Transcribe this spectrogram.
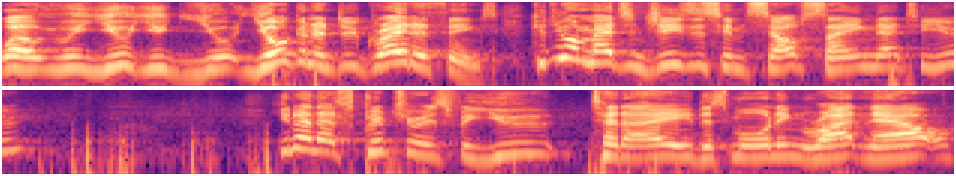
Well, you, you, you, you're going to do greater things. Could you imagine Jesus himself saying that to you? You know that scripture is for you today, this morning, right now.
